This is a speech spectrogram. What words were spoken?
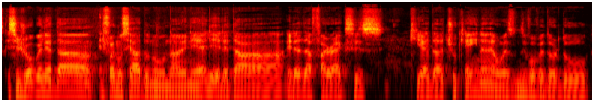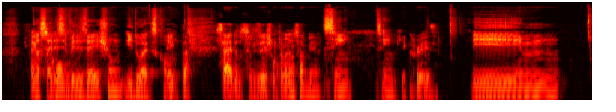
esse jogo ele é da, ele foi anunciado no, na ONL, ele é da, ele é da Firaxis, que é da 2K, né? É o mesmo desenvolvedor do da série Civilization e do XCOM. Eita. Sério? Do Civilization também? não sabia. Sim, sim. Que crazy. E,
